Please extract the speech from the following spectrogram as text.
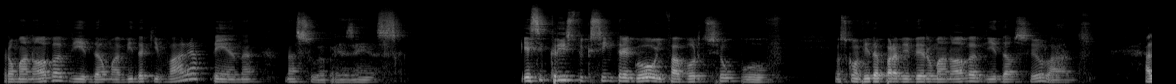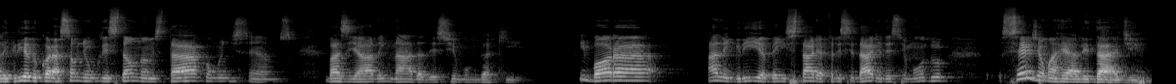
para uma nova vida, uma vida que vale a pena na sua presença. Esse Cristo que se entregou em favor do seu povo nos convida para viver uma nova vida ao seu lado. A alegria do coração de um cristão não está, como dissemos, baseada em nada deste mundo aqui. Embora a alegria, bem-estar e a felicidade desse mundo seja uma realidade,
